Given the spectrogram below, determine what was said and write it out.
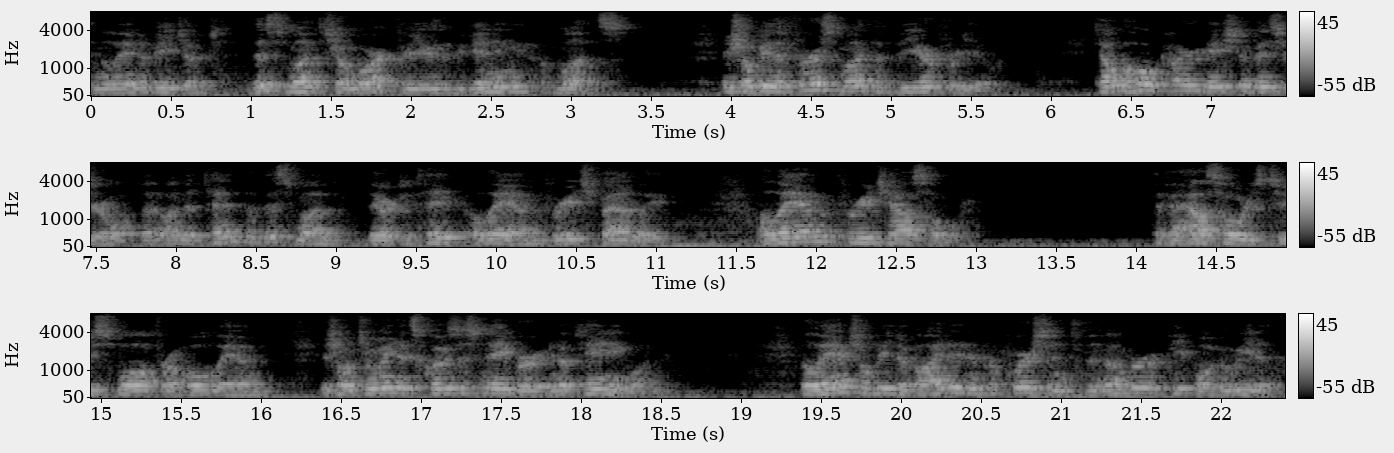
in the land of Egypt, This month shall mark for you the beginning of months. It shall be the first month of the year for you. Tell the whole congregation of Israel that on the tenth of this month they are to take a lamb for each family, a lamb for each household. If a household is too small for a whole lamb, it shall join its closest neighbor in obtaining one. The lamb shall be divided in proportion to the number of people who eat it.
